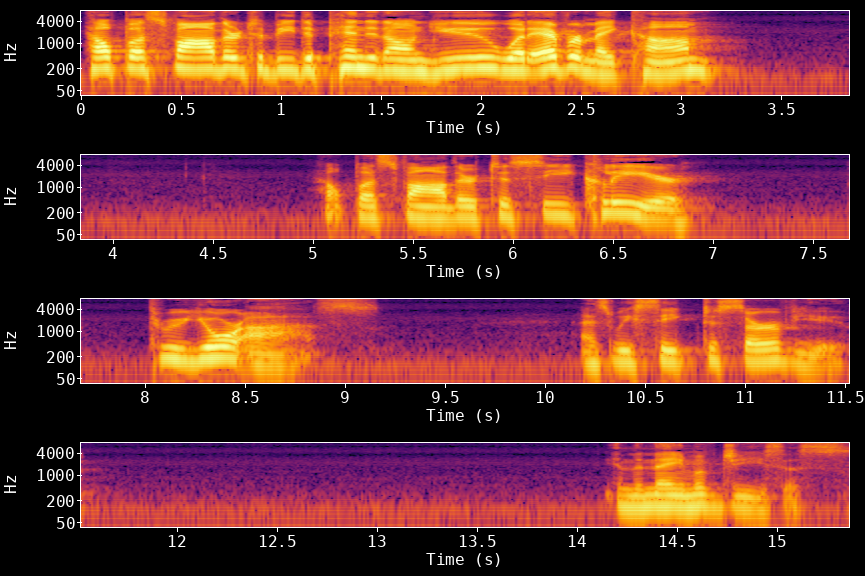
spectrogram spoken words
Help us, Father, to be dependent on you, whatever may come. Help us, Father, to see clear through your eyes as we seek to serve you. In the name of Jesus,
